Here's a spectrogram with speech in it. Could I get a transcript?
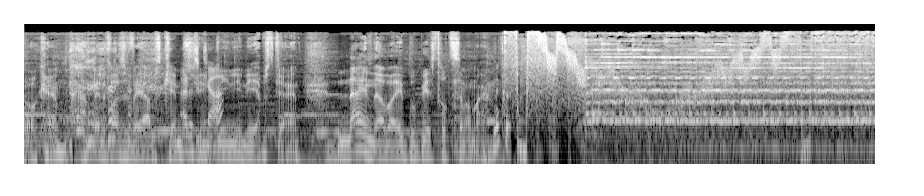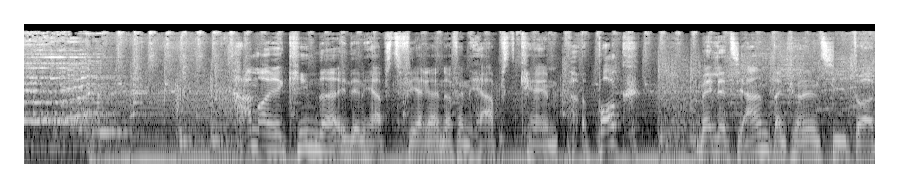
Okay. Anmeldephase für Herbstcamps in? Wien in die Herbstferien. Nein, aber ich probiere es trotzdem einmal. Na gut. Haben eure Kinder in den Herbstferien auf ein Herbstcamp Bock? Meldet sie an, dann können sie dort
